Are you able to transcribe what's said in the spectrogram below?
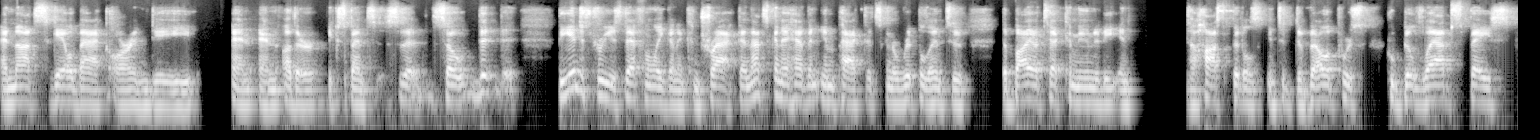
and not scale back R&D and, and other expenses. So the, the industry is definitely going to contract, and that's going to have an impact. It's going to ripple into the biotech community, into hospitals, into developers who build lab space,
